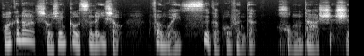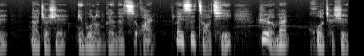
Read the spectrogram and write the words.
华格纳首先构思了一首分为四个部分的宏大史诗，那就是《尼布龙根的指环》，类似早期日耳曼或者是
